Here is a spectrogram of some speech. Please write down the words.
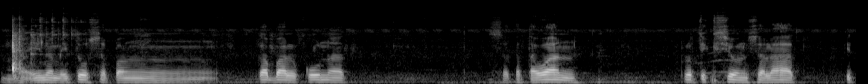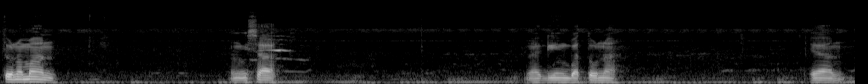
Mainam ito sa pang kabal kunat sa katawan. Proteksyon sa lahat. Ito naman ang isa naging bato na. Yan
